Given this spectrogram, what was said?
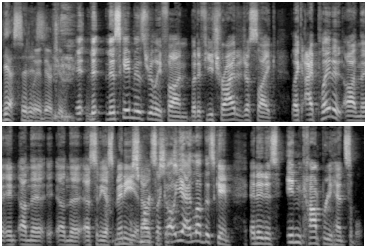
Yes, it is. there too. It, th- this game is really fun, but if you try to just like like I played it on the in, on the on the SNES Mini, and I Smart was like, oh yeah, I love this game, and it is incomprehensible.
